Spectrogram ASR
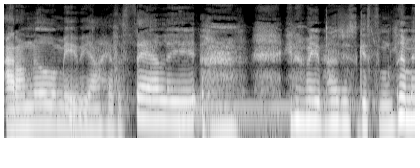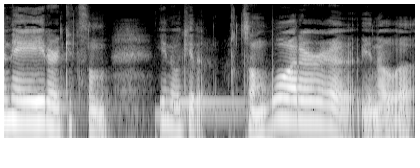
I don't know, maybe I'll have a salad, or, you know, maybe I'll just get some lemonade or get some, you know, get a, some water, you know,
